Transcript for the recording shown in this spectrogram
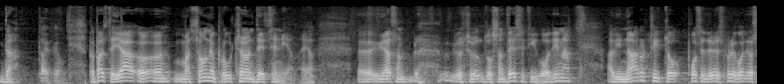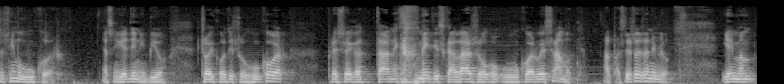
da. taj film? Pa pazite, ja uh, masone proučavam decenijama. Ja, uh, ja sam još od 80. godina, ali naročito posle 91. godine ja sam snimao u Vukovaru. Ja sam jedini bio čovjek otišao u Vukovar, pre svega ta neka medijska laž u Vukovaru je sramotna. Ali pa sve što je zanimljivo. Ja imam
